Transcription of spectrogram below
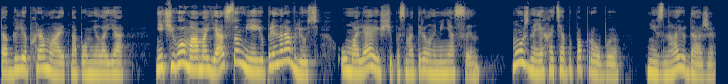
«Так Глеб хромает», – напомнила я. «Ничего, мама, я сумею, приноровлюсь», – умоляюще посмотрел на меня сын. «Можно я хотя бы попробую?» «Не знаю даже».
